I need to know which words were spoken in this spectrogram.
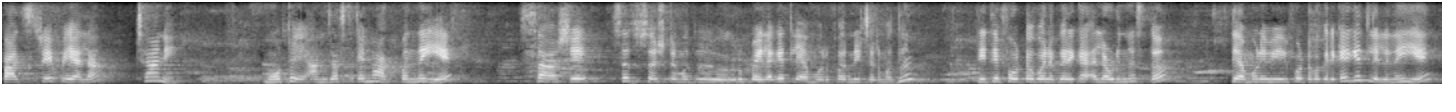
पाच स्टेप याला. छान आहे. मोठं आहे आणि जास्त काही महाग पण नाही आहे. सहाशे सदुसष्टमधून रुपयाला घेतले अमोर फर्निचरमधून तिथे फोटो वगैरे काय अलाउड नसतं. त्यामुळे मी फोटो वगैरे काही घेतलेले नाही आहे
